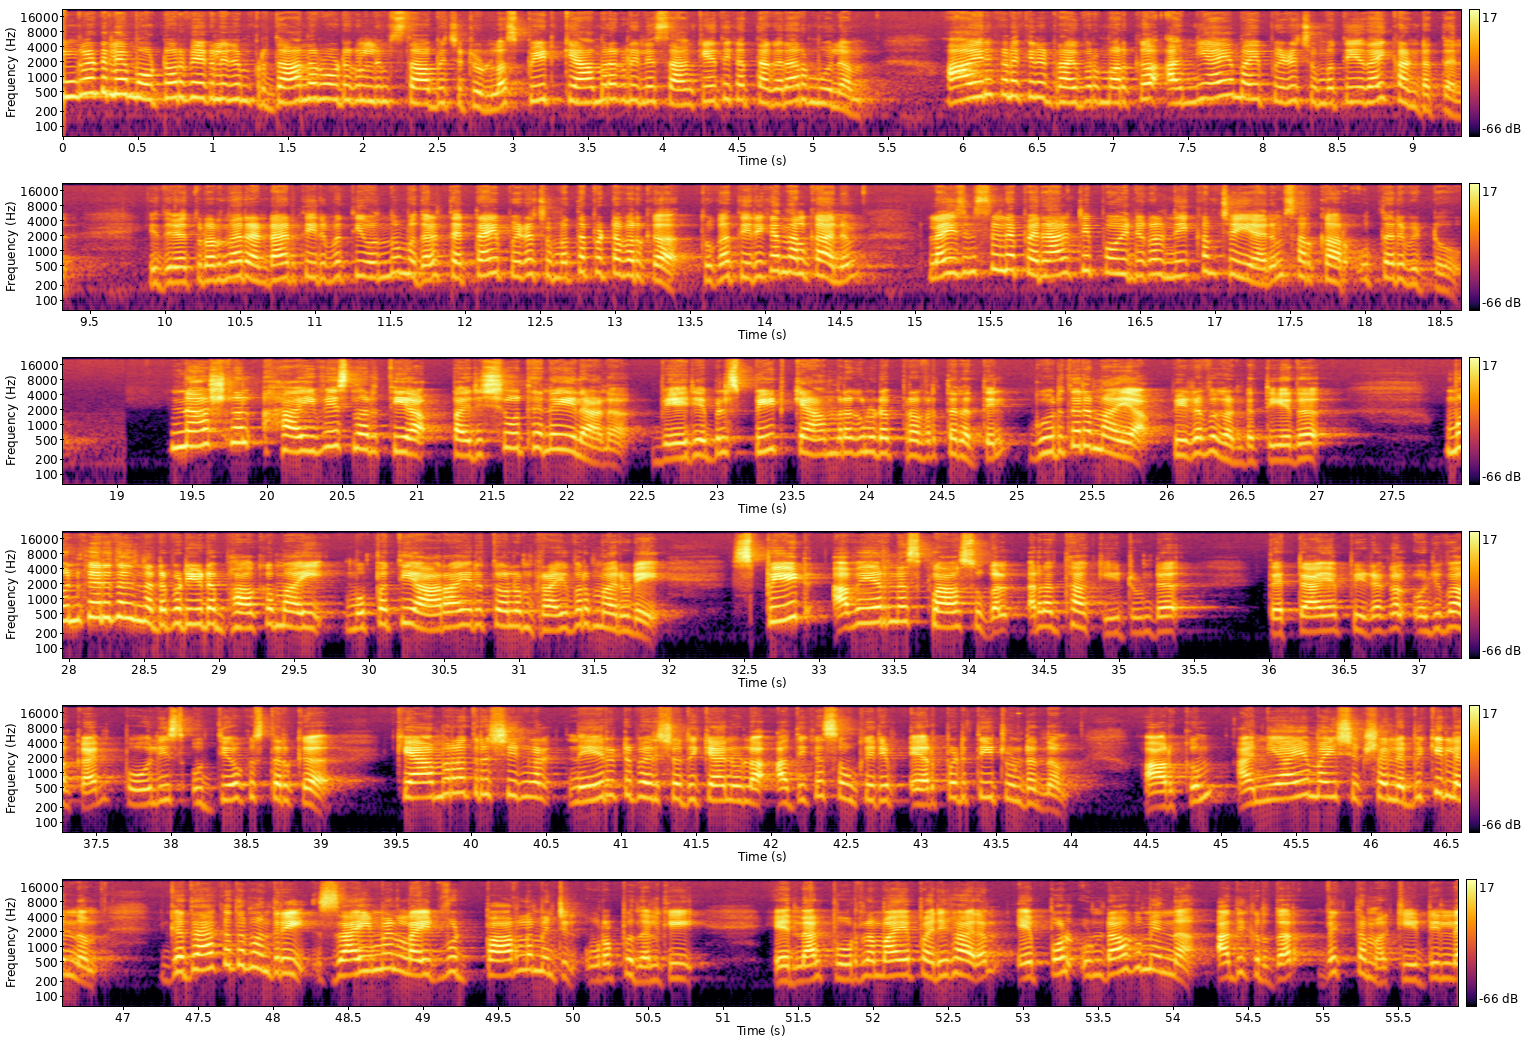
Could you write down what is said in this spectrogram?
ഇംഗ്ലണ്ടിലെ മോട്ടോർ വേകളിലും പ്രധാന റോഡുകളിലും സ്ഥാപിച്ചിട്ടുള്ള സ്പീഡ് ക്യാമറകളിലെ സാങ്കേതിക തകരാർ മൂലം ആയിരക്കണക്കിന് ഡ്രൈവർമാർക്ക് അന്യായമായി പിഴ ചുമത്തിയതായി കണ്ടെത്തൽ. ഇതിനെ തുടർന്ന് രണ്ടായിരത്തി ഇരുപത്തി ഒന്ന് മുതൽ തെറ്റായി പിഴ ചുമത്തപ്പെട്ടവർക്ക് തുക തിരികെ നൽകാനും ലൈസൻസിലെ പെനാൽറ്റി പോയിന്റുകൾ നീക്കം ചെയ്യാനും സർക്കാർ ഉത്തരവിട്ടു. നാഷണൽ ഹൈവേസ് നടത്തിയ പരിശോധനയിലാണ് വേരിയബിൾ സ്പീഡ് ക്യാമറകളുടെ പ്രവർത്തനത്തിൽ ഗുരുതരമായ പിഴവ് കണ്ടെത്തിയത്. മുൻകരുതൽ നടപടിയുടെ ഭാഗമായി മുപ്പത്തി ആറായിരത്തോളം ഡ്രൈവർമാരുടെ സ്പീഡ് അവയർനെസ് ക്ലാസുകൾ റദ്ദാക്കിയിട്ടുണ്ട്. തെറ്റായ പിഴകൾ ഒഴിവാക്കാൻ പോലീസ് ഉദ്യോഗസ്ഥർക്ക് ക്യാമറ ദൃശ്യങ്ങൾ നേരിട്ട് പരിശോധിക്കാനുള്ള അധിക സൗകര്യം ഏർപ്പെടുത്തിയിട്ടുണ്ടെന്നും ആർക്കും അന്യായമായി ശിക്ഷ ലഭിക്കില്ലെന്നും ഗതാഗത മന്ത്രി സൈമൺ ലൈറ്റ്വുഡ് പാർലമെന്റിൽ ഉറപ്പു നൽകി. എന്നാൽ പൂർണമായ പരിഹാരം എപ്പോൾ ഉണ്ടാകുമെന്ന് അധികൃതർ വ്യക്തമാക്കിയിട്ടില്ല.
